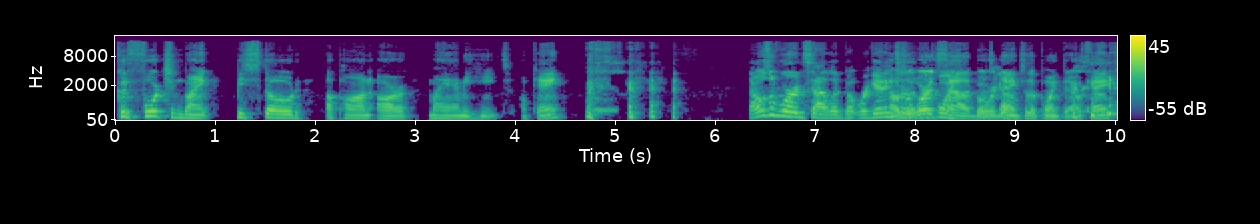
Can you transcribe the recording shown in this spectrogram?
good fortune might be bestowed upon our Miami Heat. Okay. That was a word salad, but we're getting That was to a the word point. salad, but Let's we're go. getting to the point there. Okay.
